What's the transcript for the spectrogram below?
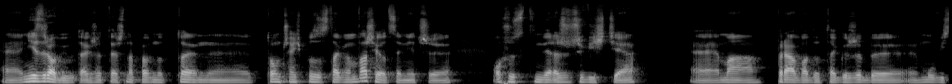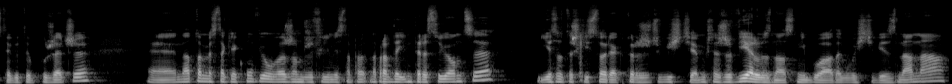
e, nie zrobił. Także też na pewno ten, tą część pozostawiam Waszej ocenie, czy oszust Tindera rzeczywiście ma prawa do tego, żeby mówić tego typu rzeczy. Natomiast, tak jak mówię, uważam, że film jest naprawdę interesujący. Jest to też historia, która rzeczywiście myślę, że wielu z nas nie była tak właściwie znana,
